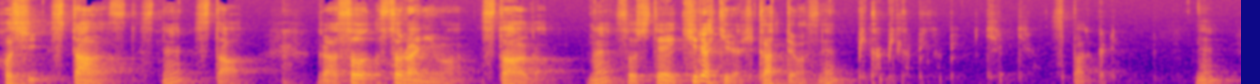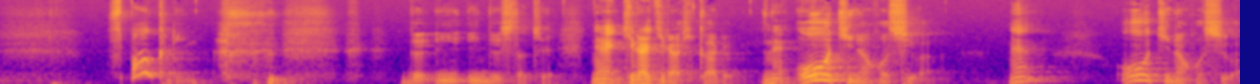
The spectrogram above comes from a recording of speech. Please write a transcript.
星スターズですね。スターがそ空にはスターがね。そしてキラキラ光ってますね。ピカピカピカピカ。キラキラ。スパークリン。ね。スパークリン？でいいんでしたっけ？ね。キラキラ光る。ね。大きな星は。ね。大きな星は。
